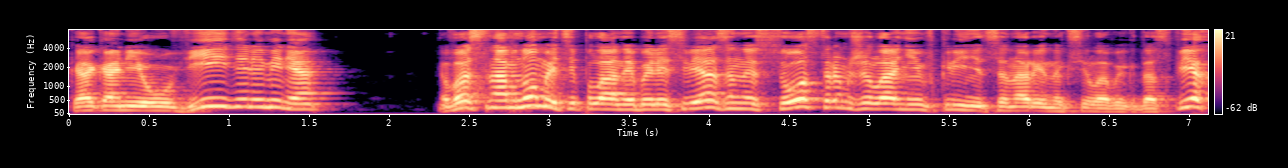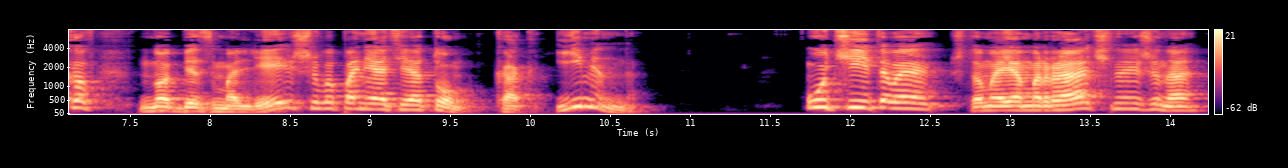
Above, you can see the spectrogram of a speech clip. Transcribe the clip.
как они увидели меня. В основном эти планы были связаны с острым желанием вклиниться на рынок силовых доспехов, но без малейшего понятия о том, как именно. Учитывая, что моя мрачная жена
